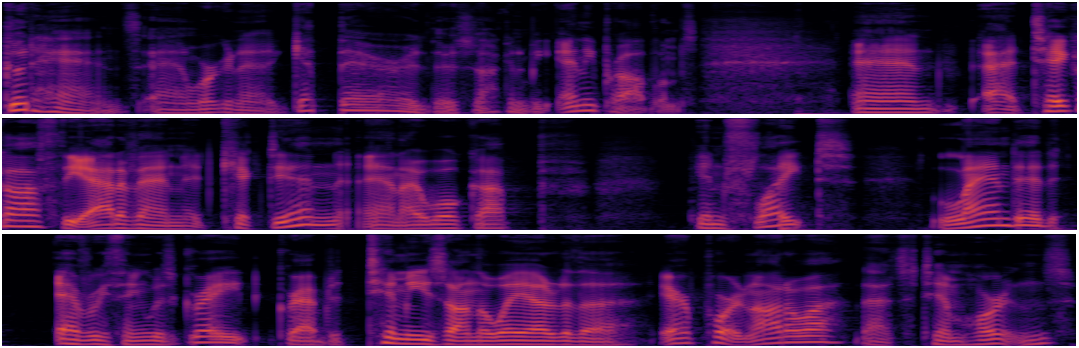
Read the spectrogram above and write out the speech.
good hands and we're going to get there. and There's not going to be any problems. And at takeoff, the Ativan had kicked in, and I woke up in flight, landed. Everything was great. Grabbed a Timmy's on the way out of the airport in Ottawa. That's Tim Hortons.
